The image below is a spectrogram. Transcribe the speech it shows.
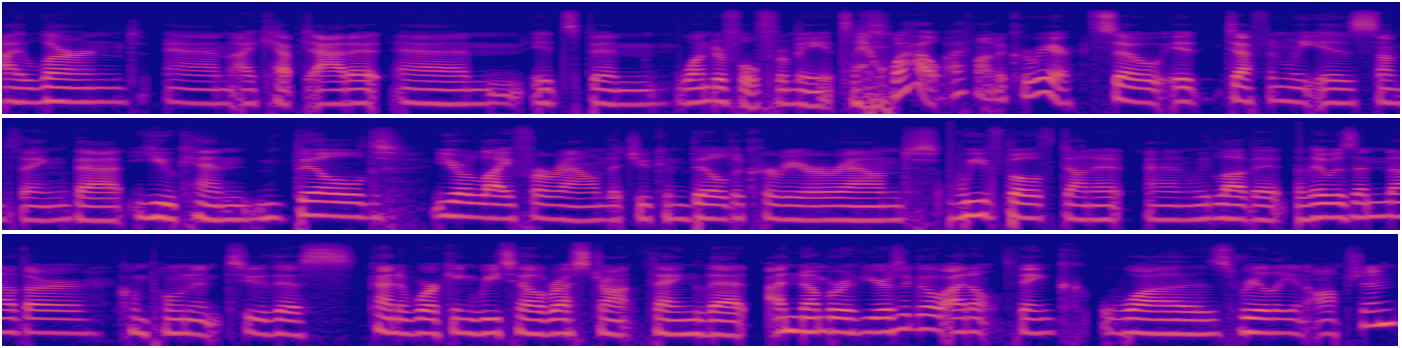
I learned and I kept at it, and it's been wonderful for me. It's like, wow, I found a career. So it definitely is something that you can build your life around, that you can build a career around. We've both done it and we love it. There was another component to this kind of working retail restaurant thing that a number of years ago I don't think was really an option,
